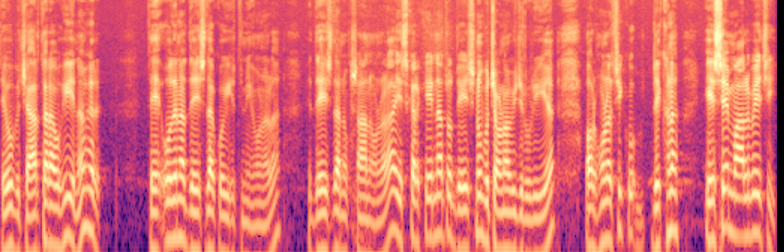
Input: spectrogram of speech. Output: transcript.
ਤੇ ਉਹ ਵਿਚਾਰਧਾਰਾ ਉਹੀ ਹੈ ਨਾ ਫਿਰ? ਤੇ ਉਹਦੇ ਨਾਲ ਦੇਸ਼ ਦਾ ਕੋਈ ਹਿੱਤ ਨਹੀਂ ਹੋਣ ਵਾਲਾ, ਦੇਸ਼ ਦਾ ਨੁਕਸਾਨ ਹੋਣ ਵਾਲਾ। ਇਸ ਕਰਕੇ ਇਹਨਾਂ ਤੋਂ ਦੇਸ਼ ਨੂੰ ਬਚਾਉਣਾ ਵੀ ਜ਼ਰੂਰੀ ਆ। ਔਰ ਹੁਣ ਅਸੀਂ ਕੋ- ਦੇਖਣਾ, ਇਸੇ ਮਾਲਵੇ 'ਚ ਹੀ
